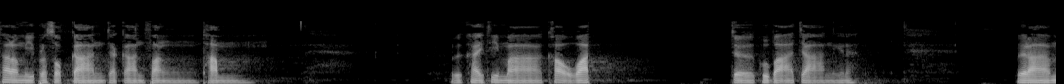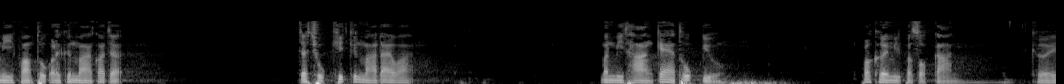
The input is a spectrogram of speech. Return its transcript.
ถ้าเรามีประสบการณ์จากการฟังธรรม หรือใครที่มาเข้าวัด เจอครูบาอาจารย์อย่างนี้นะ เวลามีความทุกข์อะไรขึ้นมาก็จะ จะฉุกคิดขึ้นมาได้ว่า มันมีทางแก้ทุกข์อยู่ เพราะเคยมีประสบการณ์ เคย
